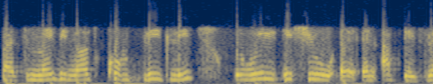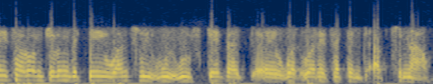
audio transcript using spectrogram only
but maybe not completely. We will issue a, an update later on during the day once we, we have gathered uh, what what has happened up to now.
